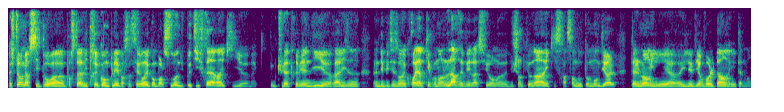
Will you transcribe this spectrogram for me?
Je te remercie pour, euh, pour cet avis très complet, parce que c'est vrai qu'on parle souvent du petit frère hein, qui, euh, bah, comme tu l'as très bien dit, euh, réalise un, début de saison incroyable, qui est vraiment la révélation du championnat et qui sera sans doute au mondial, tellement il est, il est virevoltant et tellement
